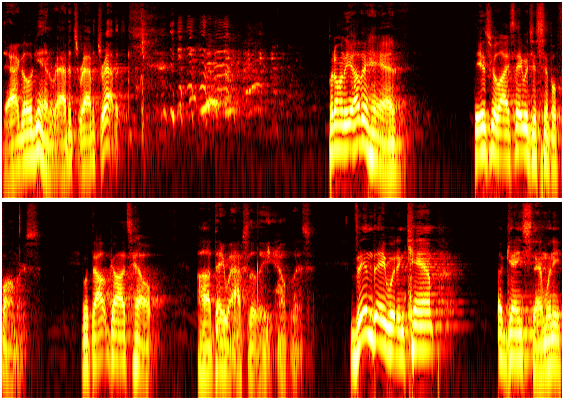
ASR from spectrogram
There I go again. Rabbits, rabbits, rabbits. But on the other hand, the Israelites, they were just simple farmers. And without God's help, uh, they were absolutely helpless. Then they would encamp against them. When the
